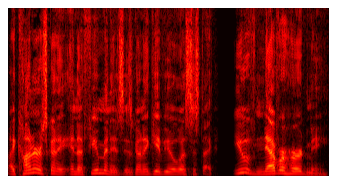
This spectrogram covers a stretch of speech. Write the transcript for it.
Like Hunter is going to, in a few minutes, is going to give you a list of stuff. You've never heard me,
